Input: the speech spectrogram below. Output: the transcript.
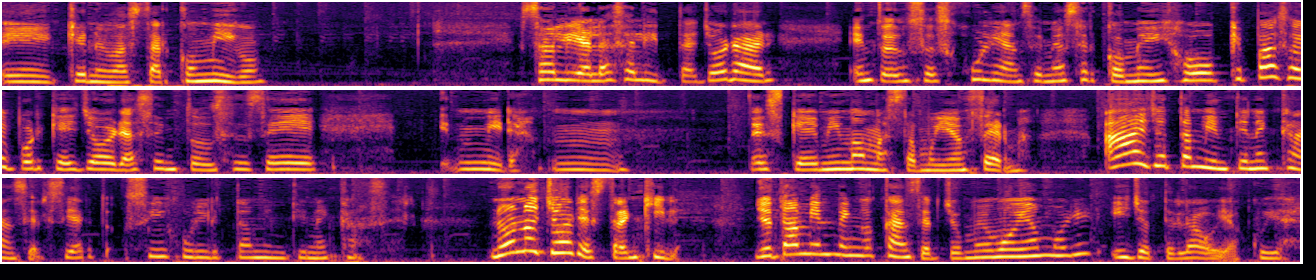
eh, que no iba a estar conmigo. Salí a la salita a llorar, entonces Julián se me acercó, me dijo, ¿qué pasa y por qué lloras? Entonces, eh, mira, mm, es que mi mamá está muy enferma. Ah, ella también tiene cáncer, ¿cierto? Sí, Juli también tiene cáncer. No, no llores, tranquila. Yo también tengo cáncer, yo me voy a morir y yo te la voy a cuidar.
